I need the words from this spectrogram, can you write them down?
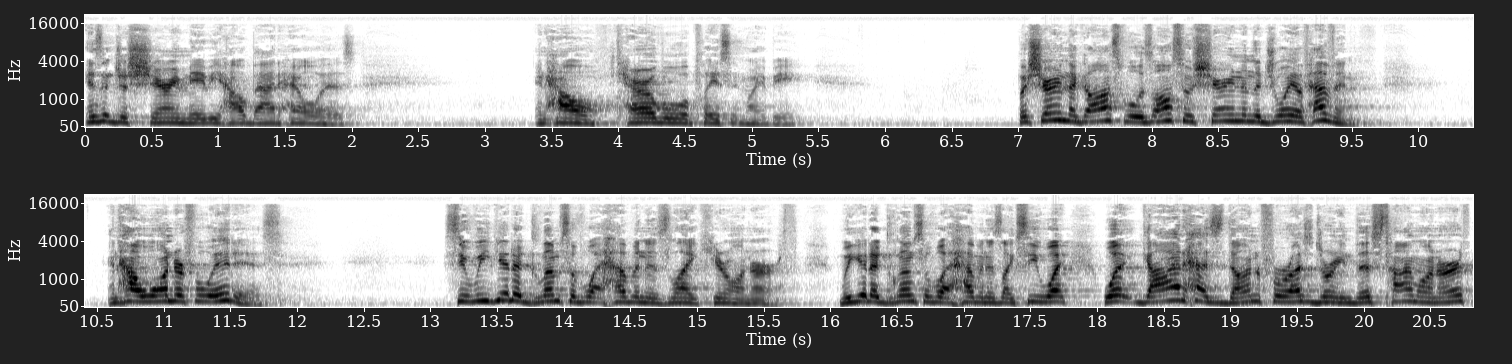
isn't just sharing maybe how bad hell is and how terrible a place it might be. But sharing the gospel is also sharing in the joy of heaven and how wonderful it is. See, we get a glimpse of what heaven is like here on earth. We get a glimpse of what heaven is like. See, what, what God has done for us during this time on earth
